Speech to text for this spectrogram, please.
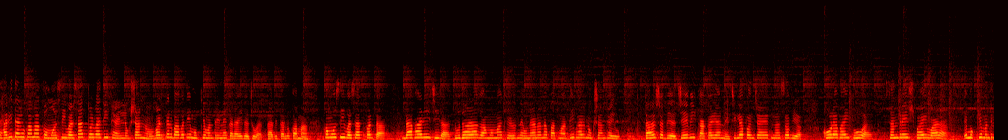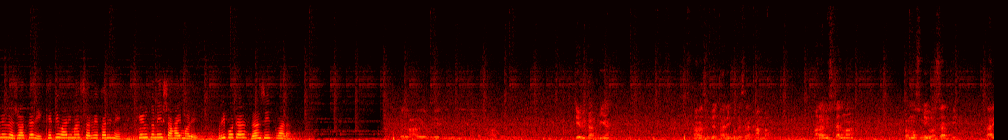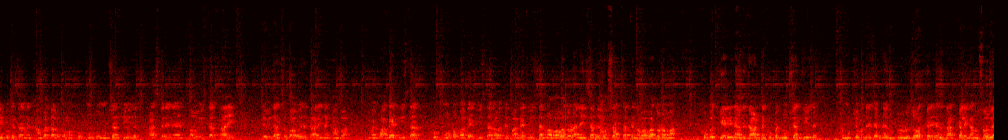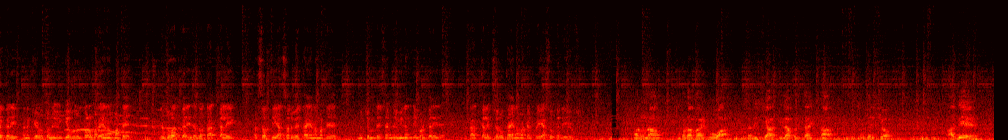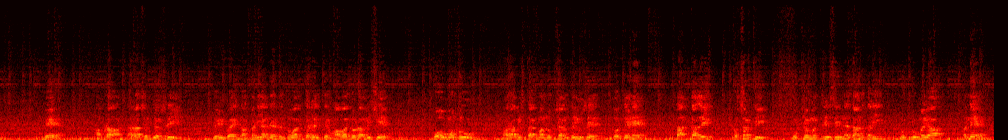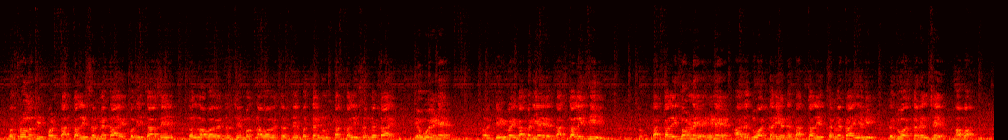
ધારી તાલુકામાં કમોસમી વરસાદ પડવાથી થયેલ નુકસાનનો વળતર બાબતે મુખ્યમંત્રીને કરાઈ રજૂઆત. ધારી તાલુકામાં કમોસમી વરસાદ પડતા દાભાડી, જીરા, દુધાળા ગામોમાં ખેડૂતને ઉનાળાના પાકમાં અતિભારે નુકસાન થયું. ધારાસભ્ય જેવી કાકડિયાને જિલ્લા પંચાયતના સભ્ય ખોડાભાઈ ભુવા સંદ્રેશભાઈ વાળા એ મુખ્યમંત્રીને રજૂઆત કરી ખેતીવાડીમાં સર્વે કરીને ખેડૂતોને સહાય મળે. રિપોર્ટર રણજીત વાળા. જેવી કાકડિયા ધારાસભ્ય ધારી બગસરા ખાંભા. મારા વિસ્તારમાં કમોસમી વરસાદથી ધારી બગસરા અને ખાંભા તાલુકામાં ખૂબ મોટું નુકસાન થયું છે. ખાસ કરીને મારો વિસ્તાર ધારી, જે વિધાનસભા આવે છે, ધારી અને ખાંભા. એમાં બાગાયત વિસ્તાર, ખૂબ મોટો બાગાયત વિસ્તાર આવે છે. બાગાયત વિસ્તારમાં વાવાઝોડાના હિસાબે વરસાદ સાથેના વાવાઝોડામાં ખૂબ જ કેરીને અને ઝાડને ખૂબ જ નુકસાન થયું છે. તો મુખ્યમંત્રી સાહેબને રૂબરૂ રજૂઆત કરી છે અને તાત્કાલિક આનું સર્વે કરી અને ખેડૂતોને યોગ્ય વળતર મળે એના માટે રજૂઆત કરી છે. તો તાત્કાલિક અસરથી આ સર્વે થાય એના માટે મુખ્યમંત્રી સાહેબને વિનંતી પણ કરી છે. તાત્કાલિક શરૂ થાય એના માટે પ્રયાસો કરી રહ્યો છું. મારું નામ ખોડાભાઈ ગોવા સદસ્યા જિલ્લા પંચાયતના સદસ્ય. આજે મેં આપણા ધારાસભ્ય શ્રી દેવીભાઈ કાકડિયાને રજૂઆત કરેલ કે વાવાઝોડા વિશે બહુ મોટું મારા વિસ્તારમાં નુકસાન થયું છે, તો તેણે તાત્કાલિક અસરથી મુખ્યમંત્રીશ્રીને જાણ કરી, રૂબરૂ મળ્યા અને પત્ર લખી પણ તાત્કાલિક સર્વે થાય. બગીચા છે, તલના વાવેતર છે, મગના વાવેતર છે, બધાયનું તાત્કાલિક સર્વે થાય. એવું એણે દેવીભાઈ કાકડિયાએ તાત્કાલિકથી તાત્કાલિક ધોરણે એણે આ રજૂઆત કરી અને તાત્કાલિક સર્વે થાય એવી રજૂઆત કરેલ છે. આભાર.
